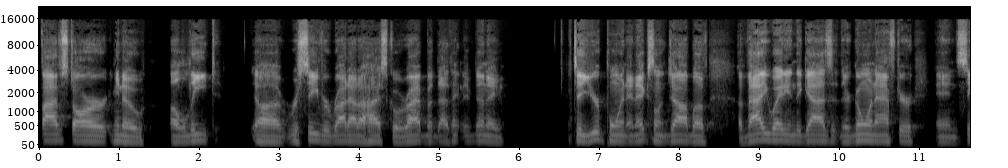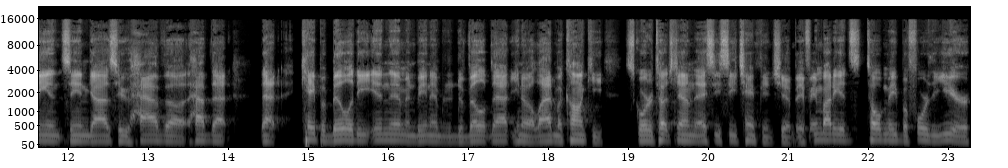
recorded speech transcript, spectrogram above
five star you know elite uh, receiver right out of high school, right? But I think they've done a to your point, an excellent job of evaluating the guys that they're going after and seeing seeing guys who have uh, have that that capability in them and being able to develop that. You know, Ladd McConkey scored a touchdown in the SEC championship. If anybody had told me before the year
